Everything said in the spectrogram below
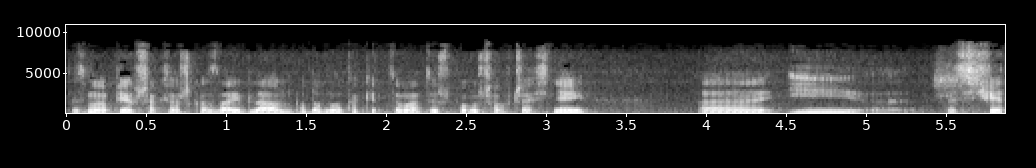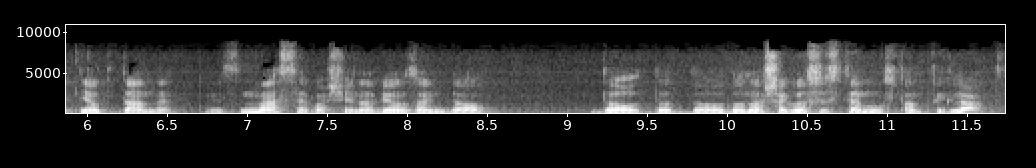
To jest moja pierwsza książka Zajdla, on podobno takie tematy już poruszał wcześniej e, i to jest świetnie oddane. To jest masę właśnie nawiązań do, do, do, do, do naszego systemu z tamtych lat.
